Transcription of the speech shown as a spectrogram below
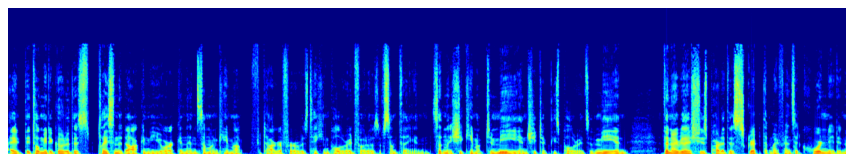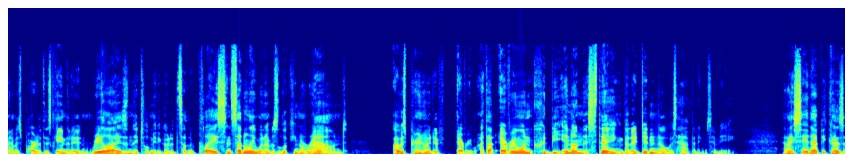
I, they told me to go to this place in the dock in New York, and then someone came up, photographer was taking Polaroid photos of something, and suddenly she came up to me and she took these Polaroids of me, and then I realized she was part of this script that my friends had coordinated, and I was part of this game that I didn't realize, and they told me to go to this other place, and suddenly when I was looking around, I was paranoid of everyone. I thought everyone could be in on this thing that I didn't know was happening to me. And I say that because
